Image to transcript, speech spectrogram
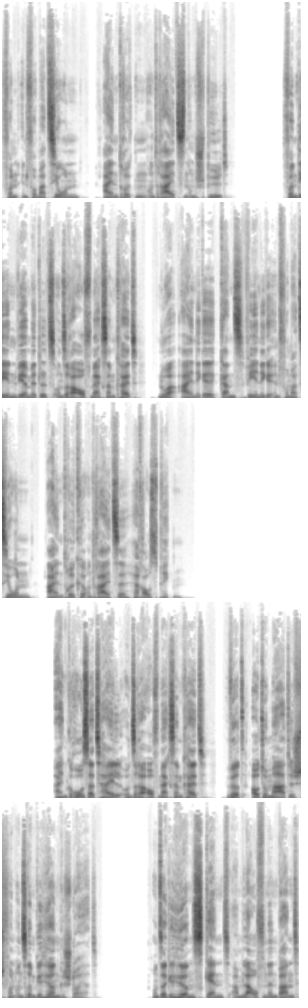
von Informationen, Eindrücken und Reizen umspült, von denen wir mittels unserer Aufmerksamkeit nur einige ganz wenige Informationen, Eindrücke und Reize herauspicken. Ein großer Teil unserer Aufmerksamkeit wird automatisch von unserem Gehirn gesteuert. Unser Gehirn scannt am laufenden Band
